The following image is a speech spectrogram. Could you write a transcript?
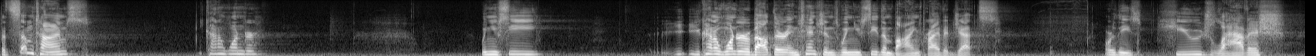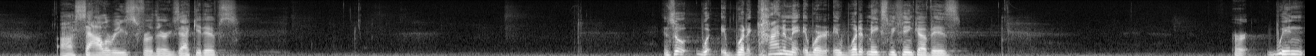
But sometimes you kind of wonder when you see, you, you kind of wonder about their intentions when you see them buying private jets or these huge, lavish uh, salaries for their executives. And so, what, what it kind of what it makes me think of is, or when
